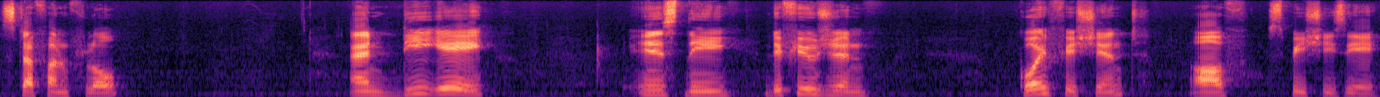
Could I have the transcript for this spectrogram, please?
Stefan flow and dA is the diffusion coefficient of species A.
